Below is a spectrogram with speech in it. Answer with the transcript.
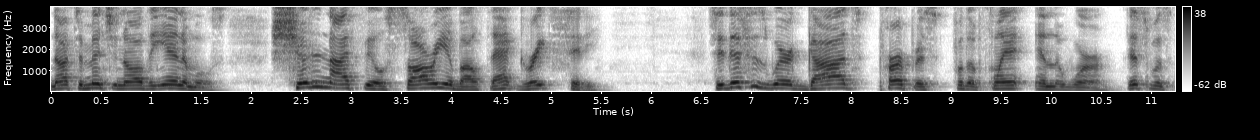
not to mention all the animals. Shouldn't I feel sorry about that great city? See, this is where God's purpose for the plant and the worm. This was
